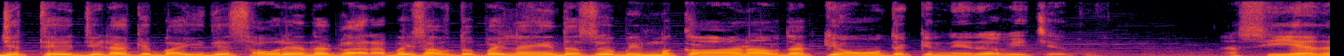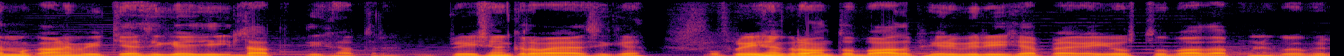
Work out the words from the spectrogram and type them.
ਜਿੱਥੇ ਜਿਹੜਾ ਕਿ ਬਾਈ ਦੇ ਸਹੁਰਿਆਂ ਦਾ ਘਰ ਆ। ਬਈ ਸਭ ਤੋਂ ਪਹਿਲਾਂ ਇਹ ਦੱਸਿਓ ਵੀ ਮਕਾਨ ਆਪਦਾ ਕਿਉਂ ਤੇ ਕਿੰਨੇ ਦਾ ਵੇਚਿਆ ਤੁਸੀਂ? 80000 ਦਾ ਮਕਾਨ ਵੇਚਿਆ ਸੀਗਾ ਜੀ ਲੱਤ ਦੀ ਖਾਤਰ। ਆਪਰੇਸ਼ਨ ਕਰਵਾਇਆ ਸੀਗਾ। ਆਪਰੇਸ਼ਨ ਕਰਾਉਣ ਤੋਂ ਬਾਅਦ ਫਿਰ ਵੀ ਰੇਸ਼ਾ ਪੈ ਗਿਆ ਜੀ। ਉਸ ਤੋਂ ਬਾਅਦ ਆਪਣੇ ਕੋਲ ਫਿਰ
